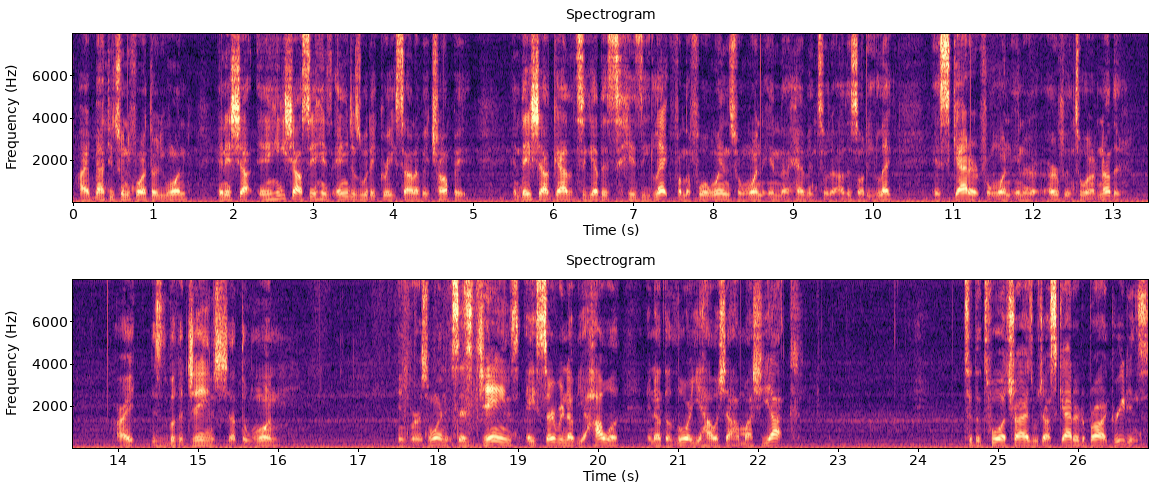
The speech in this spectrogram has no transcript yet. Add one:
All right, Matthew 24 and 31. And it shall and he shall send his angels with a great sound of a trumpet, and they shall gather together his elect from the four winds, from one end of heaven to the other. So the elect is scattered from one end of the earth into another. All right, this is the book of James, chapter 1, in verse 1. It says, James, a servant of Yahweh and of the Lord Yahweh Shahamashiach, to the 12 tribes which are scattered abroad, greetings.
